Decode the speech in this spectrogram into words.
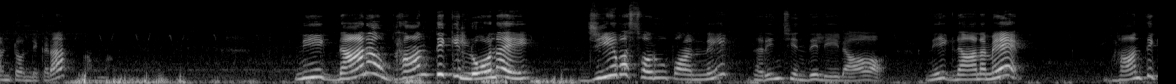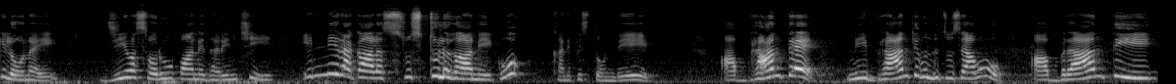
అంటోంది ఇక్కడ అమ్మ. నీ జ్ఞానం భ్రాంతికి లోనై జీవస్వరూపాన్ని ధరించింది లీలా. నీ జ్ఞానమే భ్రాంతికి లోనై జీవస్వరూపాన్ని ధరించి ఇన్ని రకాల సృష్టులుగా నీకు కనిపిస్తుంది. ఆ భ్రాంతే నీ భ్రాంతి ఉంది చూసావు ఆ భ్రాంతి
